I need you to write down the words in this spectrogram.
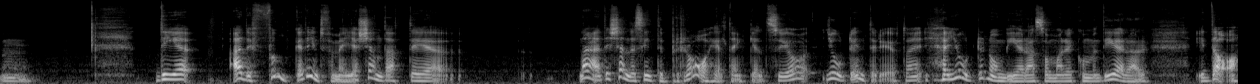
Mm. Det, ja, det funkade inte för mig. Jag kände att det... Nej, det kändes inte bra helt enkelt. Så jag gjorde inte det. Utan jag gjorde nog mera som man rekommenderar idag.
